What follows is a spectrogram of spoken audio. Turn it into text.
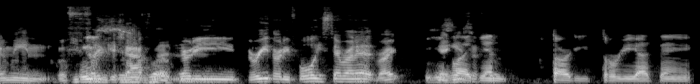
I mean, a freakish athlete. 33, 34. He's still around that, right? He's yeah, like in thirty three, I think.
